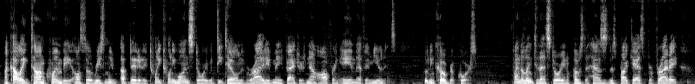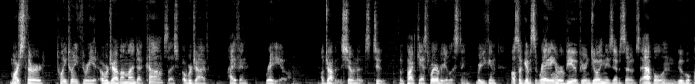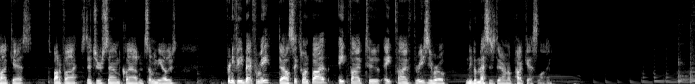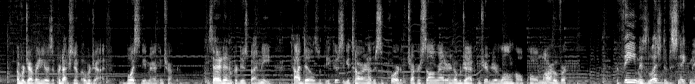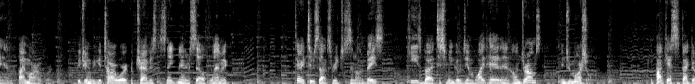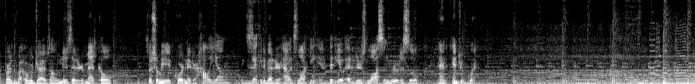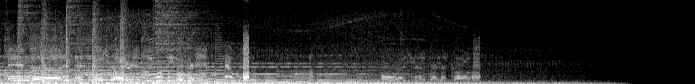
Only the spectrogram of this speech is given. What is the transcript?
My colleague Tom Quimby also recently updated a 2021 story with detail on the variety of manufacturers now offering AM FM units, including Cobra, of course. Find a link to that story in a post that houses this podcast for Friday, March 3rd, 2023 at overdriveonline.com slash overdrive hyphen radio. I'll drop it in the show notes too for the podcast wherever you're listening, where you can also give us a rating or review if you're enjoying these episodes, Apple and Google Podcasts. Spotify, Stitcher, SoundCloud, and so many others. For any feedback for me, dial 615 852 8530 and leave a message there on our podcast line. Overdrive Radio is a production of Overdrive, the voice of the American trucker. It's edited and produced by me, Todd Dills, with the acoustic guitar and other support of trucker songwriter and Overdrive contributor Long Haul Paul Marhofer. The theme is Legend of the Snake Man by Marhofer featuring the guitar work of Travis the Snake Man himself, Wammack, Terry Two Socks Richardson on bass, keys by Tishomingo Jim Whitehead, and on drums, Andrew Marshall. The podcast is backed up further by Overdrive's own news editor Matt Cole, social media coordinator Holly Young, executive editor Alex Lockie, and video editors Lawson Rudisill and Andrew Gwynn.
